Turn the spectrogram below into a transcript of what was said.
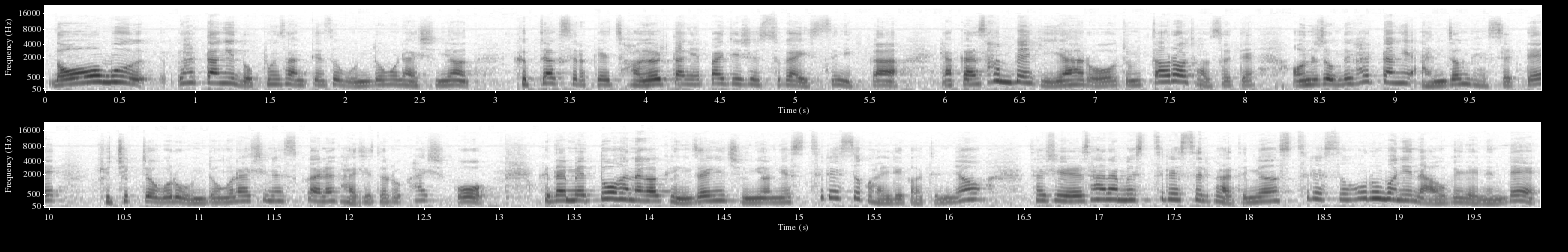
너무 혈당이 높은 상태에서 운동을 하시면 급작스럽게 저혈당에 빠지실 수가 있으니까 약간 300 이하로 좀 떨어졌을 때 어느 정도 혈당이 안정됐을 때 규칙적으로 운동을 하시는 습관을 가지도록 하시고 그다음에 또 하나가 굉장히 중요한 게 스트레스 관리거든요. 사실 사람이 스트레스를 받으면 스트레스 호르몬이 나오게 되는데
